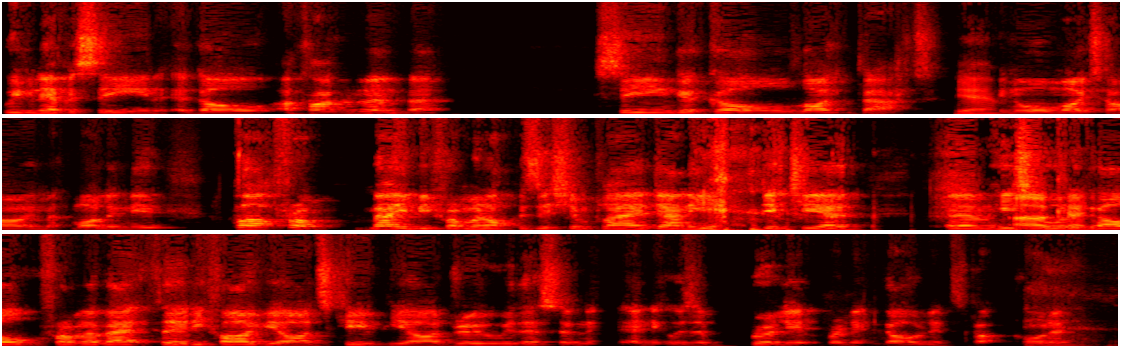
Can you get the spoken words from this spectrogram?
we've never seen a goal. I can't remember seeing a goal like that Yeah, in all my time at Molineux, apart from maybe from an opposition player, Danny Yeah. Dichio. Um, he scored Okay. a goal from about 35 yards. QPR drew with us, and, and it was a brilliant, brilliant goal into that corner. yeah,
